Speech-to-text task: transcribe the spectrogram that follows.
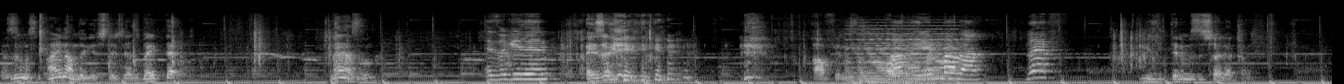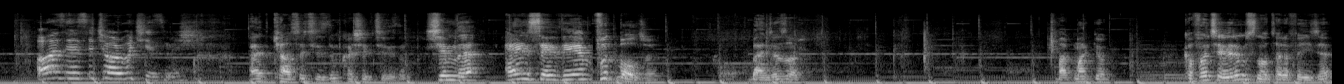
Hazır mısın? Aynı anda göstereceğiz. Bekle. Ne yazdın? Ezogelin. Eze. Aferin sana. Aferin bana. Ve Bildiklerimizi söyle bakalım. o sesi çorba çizmiş. Evet kase çizdim, kaşık çizdim. Şimdi en sevdiğim futbolcu. Bence zor. Bakmak yok. Kafanı çevirir misin o tarafa iyice?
